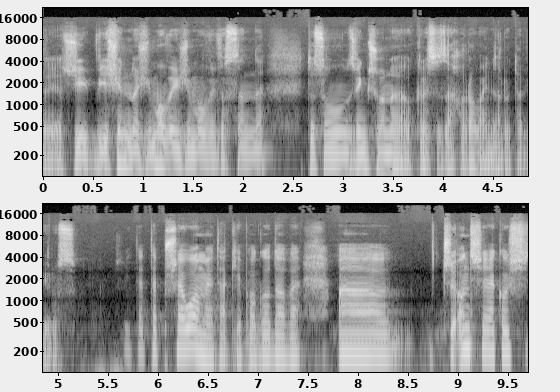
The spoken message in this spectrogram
e, znaczy jesienno-zimowe i zimowe-wiosenne, to są zwiększone okresy zachorowań na rotawirus. Czyli te, te przełomy takie pogodowe. A czy on się jakoś,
